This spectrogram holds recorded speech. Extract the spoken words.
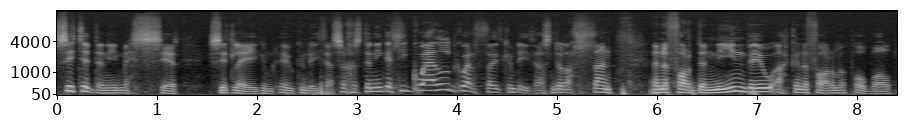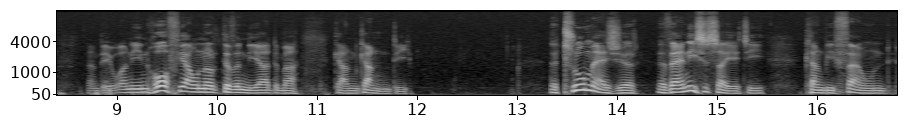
Sut ydyn ni'n mesur sut le yw cymdeithas? Achos dyn ni'n gallu gweld gwerthoedd cymdeithas yn dod allan yn y ffordd dyn ni'n byw ac yn y ffordd mae pobl yn byw, A ni'n hoff iawn o'r dyfyniad yma gan Gandhi. The true measure of any society can be found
